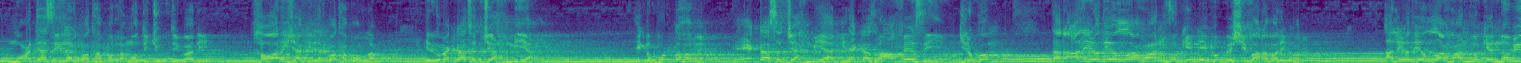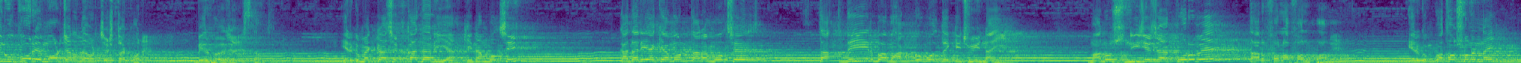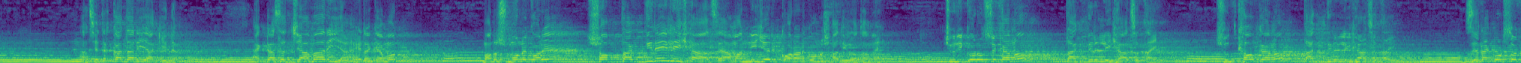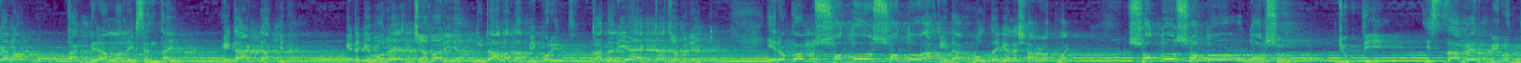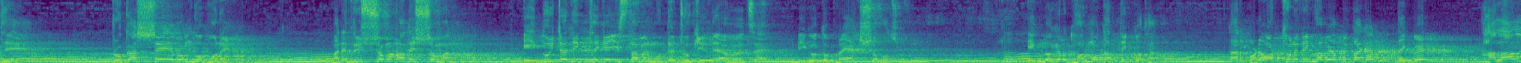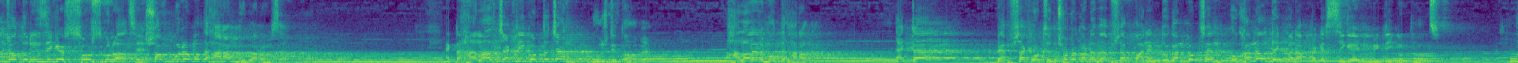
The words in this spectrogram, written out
মুআতাজিলার কথা বললাম মতি যুক্তিবাদী খাওয়ারি জাকিদার কথা বললাম। এরকম একটা আছে জাহমিয়া। এগুলো পড়তে হবে। একটা আছে জাহমিয়া আকিদ, একটা আছে রাফেজি। কীরকম? তারা আলী রদি আল্লাহ আনহুকে নিয়ে খুব বেশি বাড়াবাড়ি করে। আলী রদি আল্লাহ আনহুকে নবীর উপরে মর্যাদা দেওয়ার চেষ্টা করে। বের হয়ে যায় ইসলাম থেকে এরকম একটা আছে কাদারিয়া। কি নাম বলছি? কাদারিয়া কেমন? তারা বলছে, তাকদির বা ভাগ্য বলতে কিছুই নাই। মানুষ নিজে যা করবে, তার ফলাফল পাবে। এরকম কথাও শোনেন নাই? আচ্ছা এটা কাদারিয়া আকিদা। একটা আছে জাবারিয়া, এটা কেমন? মানুষ মনে করে, সব তাকদিরেই লেখা আছে, আমার নিজের করার কোনো স্বাধীনতা নাই। চুরি করেছে কেন? তাকদিরে লেখা আছে তাই। সুদ খাও কেন? তাকদিরে লেখা আছে তাই। জেনা করছ কেন? তাকদিরে আল্লাহ লিখছেন তাই। এটা একটা আকিদা। এটাকে বলে জাবারিয়া, দুটো আলাদা, বিপরীত। কাদারিয়া একটা, জাবারিয়া একটা। এরকম শত শত আকিদা, বলতে গেলে সারা রাত লাগে। শত শত দর্শন, যুক্তি ইসলামের বিরুদ্ধে প্রকাশ্যে এবং গোপনে মানে দৃশ্যমান, অদৃশ্যমান, এই দুইটা দিক থেকে ইসলামের মধ্যে ঢুকিয়ে দেওয়া হয়েছে বিগত প্রায় একশো বছর। এগুলো গেল ধর্মতাত্ত্বিক কথা। তারপরে অর্থনৈতিকভাবে আপনি তাকান, দেখবেন হালাল যত রিজিকের সোর্সগুলো আছে, সবগুলোর মধ্যে হারাম ঢুকানো হয়েছে। একটা হালাল চাকরি করতে চান, ঘুষ দিতে হবে। হালালের মধ্যে হারাম। একটা ব্যবসা করছেন ছোটোখাটো ব্যবসা, পানির দোকান করছেন, ওখানেও দেখবেন আপনাকে সিগারেট বিক্রি করতে হচ্ছে।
